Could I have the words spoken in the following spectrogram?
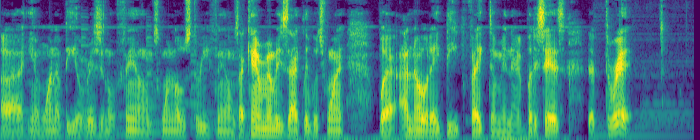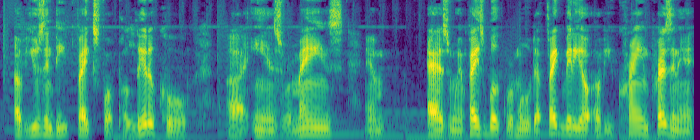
uh, in one of the original films, one of those three films. I can't remember exactly which one, but I know they deep faked him in that. But it says the threat of using deep fakes for political uh, ends remains and as when Facebook removed a fake video of Ukraine President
